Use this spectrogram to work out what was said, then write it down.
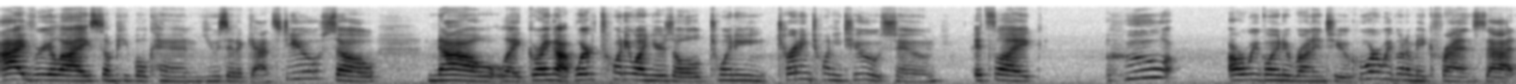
I've realized some people can use it against you. So now, like growing up, we're 21 years old, 20, turning 22 soon. It's like, who are we going to run into? Who are we going to make friends that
